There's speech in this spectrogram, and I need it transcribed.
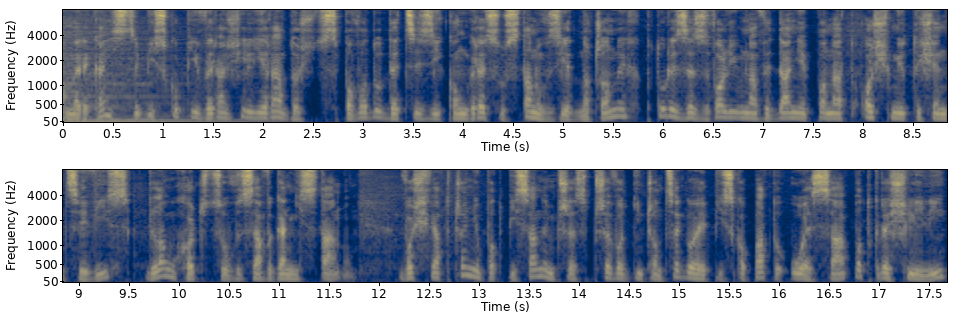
Amerykańscy biskupi wyrazili radość z powodu decyzji Kongresu Stanów Zjednoczonych, który zezwolił na wydanie ponad 8 tysięcy wiz dla uchodźców z Afganistanu. W oświadczeniu podpisanym przez przewodniczącego episkopatu USA podkreślili,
